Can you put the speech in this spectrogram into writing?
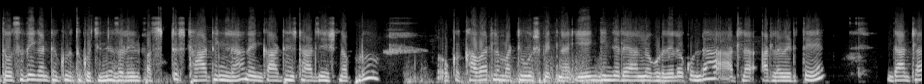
దోసది గంట గుర్తుకొచ్చింది. అసలు నేను ఫస్ట్ స్టార్టింగ్లో నేను గార్డెన్ స్టార్ట్ చేసినప్పుడు ఒక కవర్లో మట్టి పోసి పెట్టిన. ఏం గింజలు వేయాలనో కూడా తెలియకుండా అట్లా అట్లా పెడితే దాంట్లో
